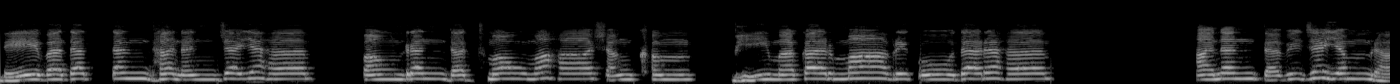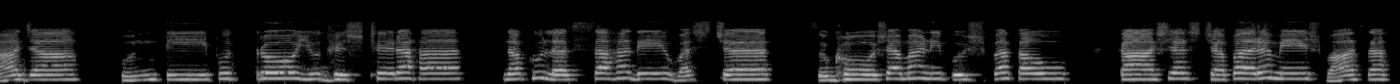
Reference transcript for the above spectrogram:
देवदत्तं धनञ्जयः पौण्ड्रं दध्मौ महाशङ्खम् भीमकर्मावृकोदरः। अनन्तविजयं राजा, कुन्तीपुत्रो युधिष्ठिरः, नकुलः सह देवश्च, सुघोषमणिपुष्पकौ काश्यश्च परमेश्वासः,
